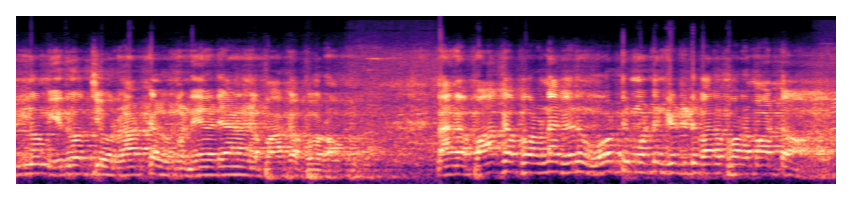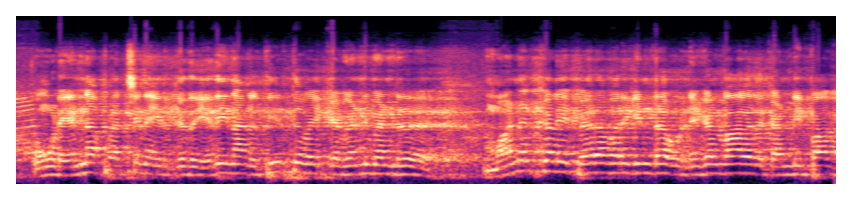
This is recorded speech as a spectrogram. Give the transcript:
இன்னும் இருபத்தி ஒரு நாட்கள் உங்கள் நேரடியாக நாங்கள் பார்க்க போகிறோம் நாங்க பார்க்க போறோம்னா வெறும் ஓட்டு மட்டும் கேட்டுட்டு வர போற மாட்டோம். உங்களுடைய என்ன பிரச்சனை இருக்குது எதை நாங்கள் தீர்த்து வைக்க வேண்டும் என்று மனுக்களை பெற வருகின்ற ஒரு நிகழ்வாக இது கண்டிப்பாக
